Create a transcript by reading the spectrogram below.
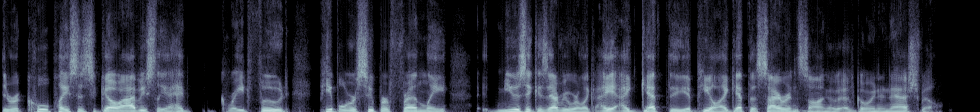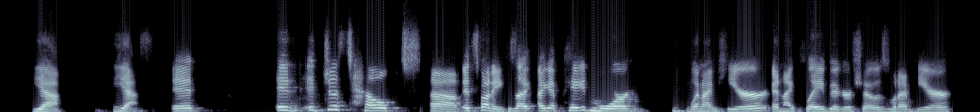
there were cool places to go. Obviously, I had great food. People were super friendly. Music is everywhere. Like I, I get the appeal. I get the siren song of, of going to Nashville. Yeah. Yes. It it it just helped. Um, it's funny because I, I get paid more when I'm here and I play bigger shows when I'm here.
